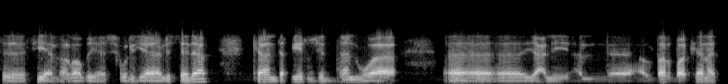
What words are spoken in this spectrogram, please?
في الأراضي السورية، الاستهداف كان دقيق جدا و يعني الضربة كانت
